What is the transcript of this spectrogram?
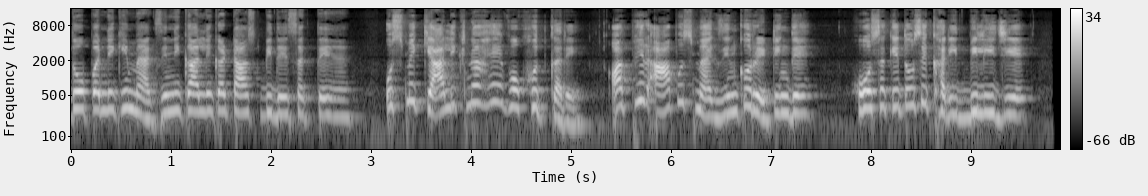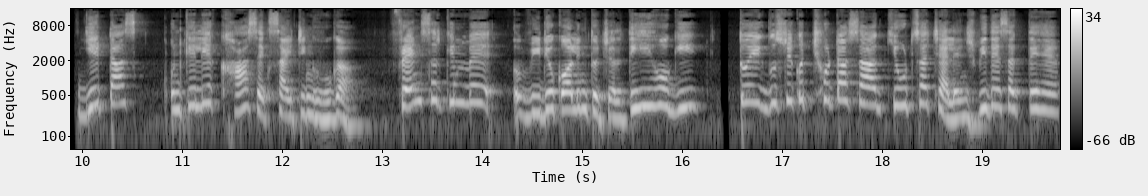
दो पन्ने की मैगजीन निकालने का टास्क भी दे सकते हैं। उसमें क्या लिखना है वो खुद करें, और फिर आप उस मैगजीन को रेटिंग दें। हो सके तो उसे खरीद भी लीजिए। ये टास्क उनके लिए खास एक्साइटिंग होगा। फ्रेंड सर्किल में वीडियो कॉलिंग तो चलती ही होगी। तो एक दूसरे को छोटा सा क्यूट सा चैलेंज भी दे सकते हैं।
